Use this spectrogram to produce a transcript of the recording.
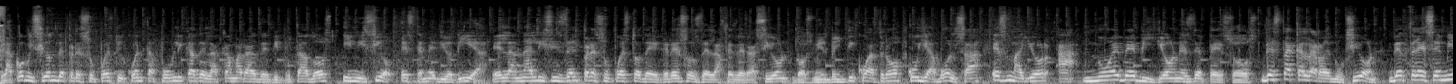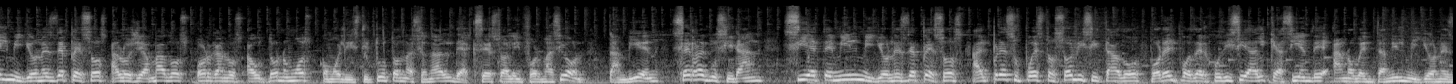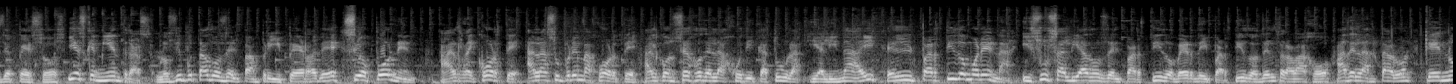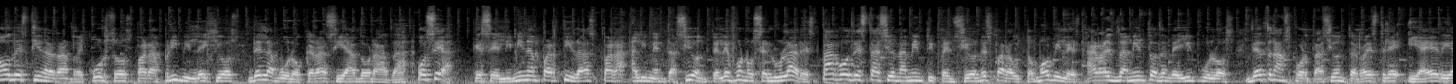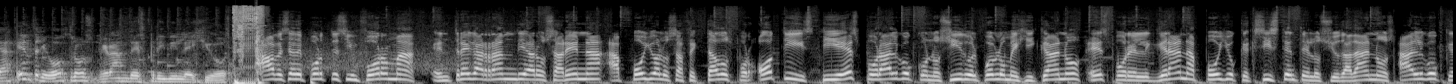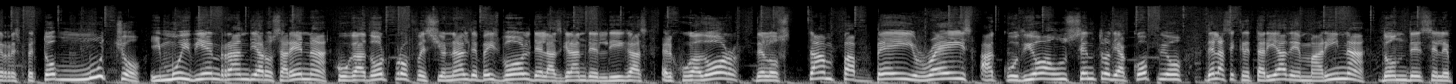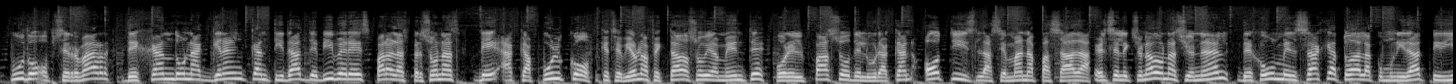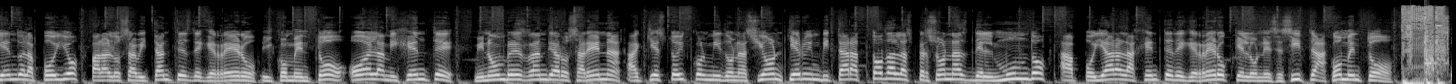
La Comisión de Presupuesto y Cuenta Pública de la Cámara de Diputados inició este mediodía el análisis del presupuesto de egresos de la Federación 2024, cuya bolsa es mayor a 9 billones de pesos. Destaca la reducción de 13 mil millones de pesos a los llamados órganos autónomos como el Instituto Nacional de Acceso a la Información. También se reducirán 7 mil millones de pesos al presupuesto solicitado por el Poder Judicial que asciende a 90 mil millones de pesos. Es que mientras los diputados del PAN, PRI y PRD se oponen al recorte a la Suprema Corte, al Consejo de la Judicatura y al INAI, el Partido Morena y sus aliados del Partido Verde y Partido del Trabajo adelantaron que no destinarán recursos para privilegios de la burocracia dorada. O sea, que se eliminan partidas para alimentación, teléfonos celulares, pago de estacionamiento y pensiones para automóviles, arrendamiento de vehículos, de transportación terrestre y aérea, entre otros grandes privilegios privilegios. ABC Deportes informa, entrega Randy a Rosarena apoyo a los afectados por Otis. Y es por algo conocido el pueblo mexicano, es por el gran apoyo que existe entre los ciudadanos, algo que respetó mucho y muy bien Randy Rosarena, jugador profesional de béisbol de las grandes ligas, el jugador de los Tampa Bay Rays acudió a un centro de acopio de la Secretaría de Marina, donde se le pudo observar dejando una gran cantidad de víveres para las personas de Acapulco, que se vieron afectadas obviamente por el paso del huracán Otis la semana pasada. El seleccionado nacional dejó un mensaje a toda la comunidad pidiendo el apoyo para los habitantes de Guerrero y comentó, hola mi gente, mi nombre es Randy Arosarena, aquí estoy con mi donación, quiero invitar a todas las personas del mundo a apoyar a la gente de Guerrero que lo necesita, comentó.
